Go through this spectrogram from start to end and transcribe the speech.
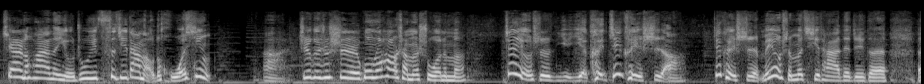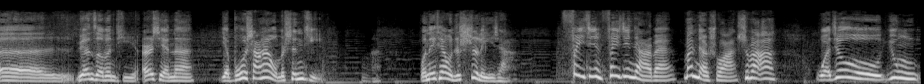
这样的话呢，有助于刺激大脑的活性。啊，这个就是公众号上面说的吗？这又是也也可以，这可以试啊，这可以试，没有什么其他的这个呃原则问题，而且呢也不会伤害我们身体啊。我那天我就试了一下，费劲费劲点呗，慢点刷是吧？啊，我就用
